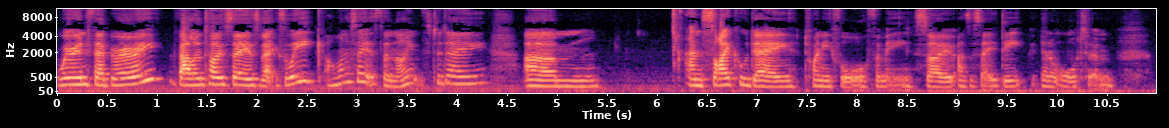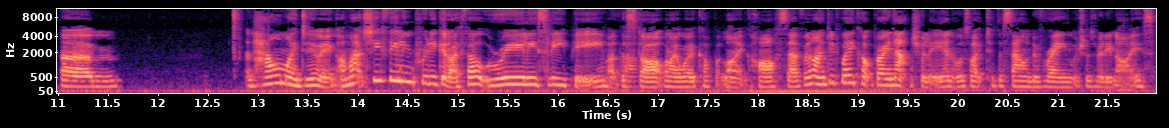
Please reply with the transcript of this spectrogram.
we're in February. Valentine's Day is next week. I want to say it's the 9th today. And cycle day 24 for me. So as I say, deep in autumn. Um, and how am I doing? I'm actually feeling pretty good. I felt really sleepy at the start when I woke up at like half seven. I did wake up very naturally and it was like to the sound of rain, which was really nice.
